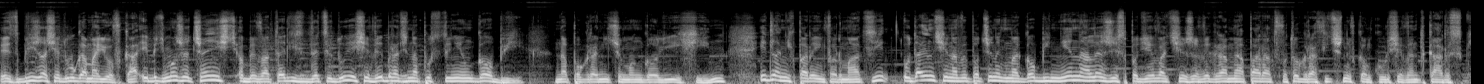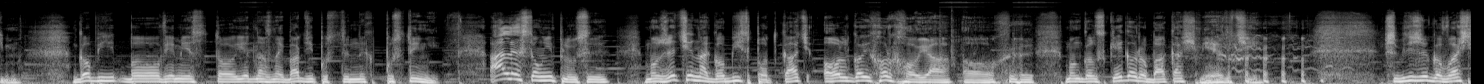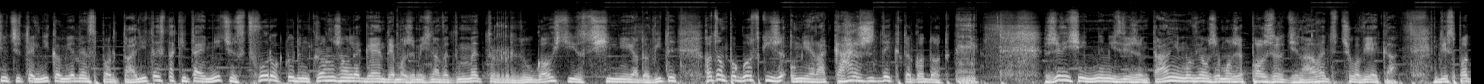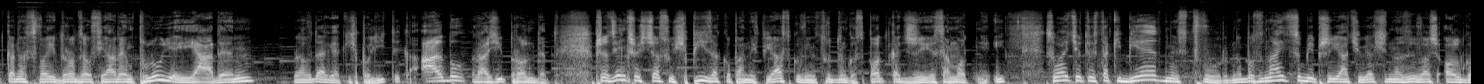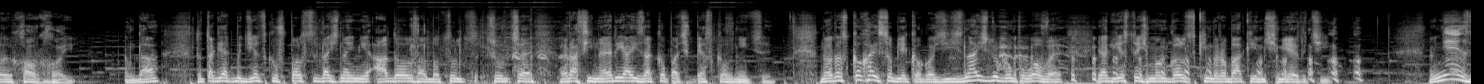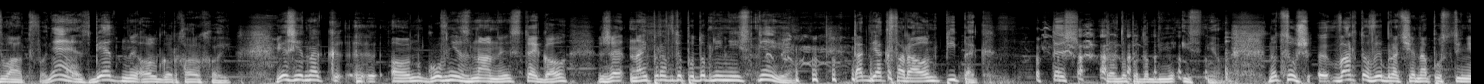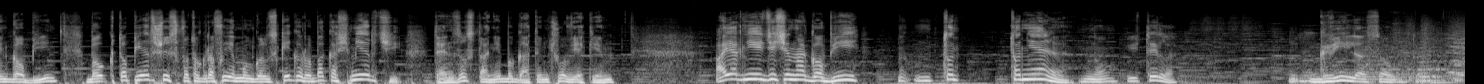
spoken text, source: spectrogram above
Zbliża się długa majówka i być może część obywateli zdecyduje się wybrać na pustynię Gobi na pograniczu Mongolii i Chin. I dla nich parę informacji. Udając się na wypoczynek na Gobi nie należy spodziewać się, że wygramy aparat fotograficzny w konkursie wędkarskim. Gobi, bowiem jest to jedna z najbardziej pustynnych pustyni. Ale są i plusy. Możecie na Gobi spotkać Olgoj Horchoja, o mongolskiego robaka śmierci. Przybliżył go właśnie czytelnikom jeden z portali. To jest taki tajemniczy stwór, o którym krążą legendy. Może mieć nawet metr długości, jest silnie jadowity. Chodzą pogłoski, że umiera każdy, kto go dotknie. Żywi się innymi zwierzętami, mówią, że może pożreć nawet człowieka. Gdy spotka na swojej drodze ofiarę, pluje jadem, prawda, jak jakiś polityk, albo razi prądem. Przez większość czasu śpi zakopany w piasku, więc trudno go spotkać, żyje samotnie. I słuchajcie, to jest taki biedny stwór, no bo znajdź sobie przyjaciół, jak się nazywasz Olgo Horchoj. Prawda? To tak jakby dziecku w Polsce dać na imię Adolf albo córce rafineria i zakopać w piaskownicy. No rozkochaj sobie kogoś i znajdź drugą połowę, jak jesteś mongolskim robakiem śmierci. No nie jest łatwo, nie jest. Biedny Olgor Horchoj. Jest jednak e, on głównie znany z tego, że najprawdopodobniej nie istnieje. Tak jak faraon Pipek. Też prawdopodobnie nie istniał. No cóż, e, warto wybrać się na pustynię Gobi, bo kto pierwszy sfotografuje mongolskiego robaka śmierci, ten zostanie bogatym człowiekiem. A jak nie jedziecie na Gobi, to, to nie. No i tyle. Grille są. To.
